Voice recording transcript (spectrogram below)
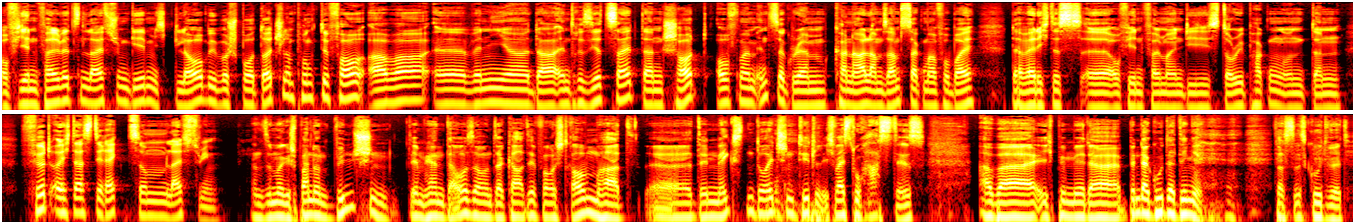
Auf jeden Fall wird es einen Livestream geben. Ich glaube über sportdeutschland.tv. Aber äh, wenn ihr da interessiert seid, dann schaut auf meinem Instagram-Kanal am Samstag mal vorbei. Da werde ich das äh, auf jeden Fall mal in die Story packen und dann führt euch das direkt zum Livestream. Dann sind wir gespannt und wünschen dem Herrn Dauser und der KTV Straubenhardt äh, den nächsten deutschen Titel. Ich weiß, du hast es, aber ich bin mir da, bin da guter Dinge, dass das gut wird.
